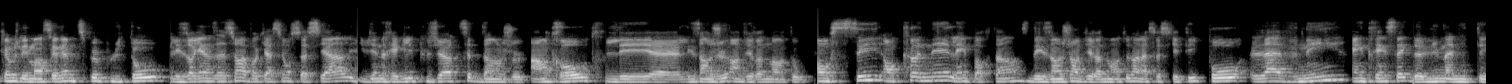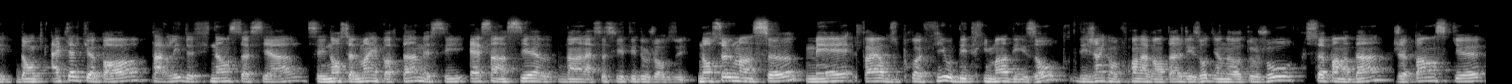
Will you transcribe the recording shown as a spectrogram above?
Comme je l'ai mentionné un petit peu plus tôt, les organisations à vocation sociale, ils viennent régler plusieurs types d'enjeux, entre autres les, euh, les enjeux environnementaux. On sait, on connaît l'importance des enjeux environnementaux dans la société pour l'avenir intrinsèque de l'humanité. Donc, à quelque part, parler de finances sociales, c'est non seulement important, mais c'est essentiel dans la société d'aujourd'hui. Non seulement ça, mais faire du profit au détriment des autres, des gens qui vont prendre avantage des autres, il y en aura toujours. Cependant, je pense que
